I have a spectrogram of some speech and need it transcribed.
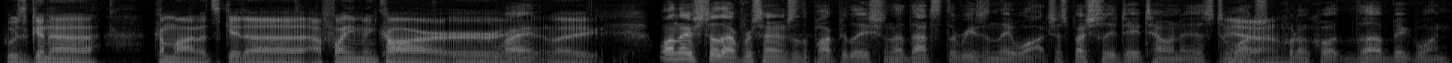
who's gonna come on? Let's get a, a flaming car or Right. like Well, there's still that percentage of the population that that's the reason they watch, especially Daytona, is to Yeah. watch quote unquote the big one.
